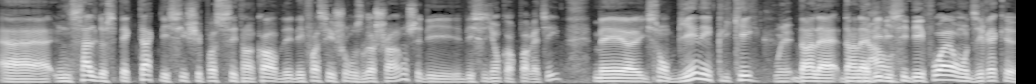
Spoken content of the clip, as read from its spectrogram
à une salle de spectacle ici. Je ne sais pas si c'est encore... Des, des fois, ces choses-là changent, c'est des décisions corporatives, mais euh, ils sont bien impliqués Oui. dans la, dans la ville ici. Des fois, on dirait que,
